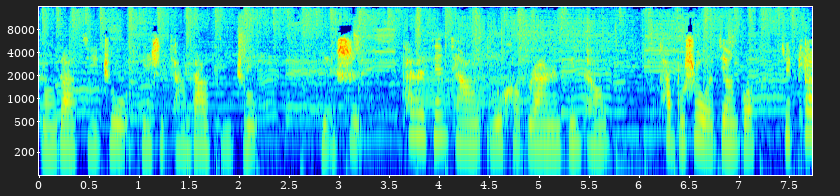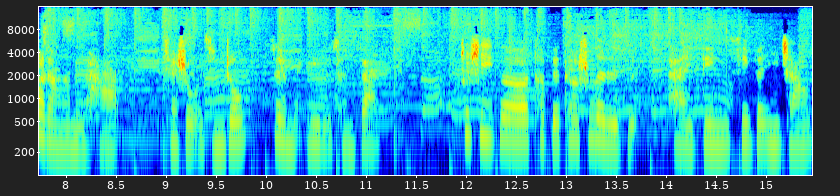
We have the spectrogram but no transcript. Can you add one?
柔到极处便是强到极处。也是，他的坚强如何不让人心疼？她不是我见过最漂亮的女孩，却是我心中最美丽的存在。这是一个特别特殊的日子，她一定兴奋异常。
